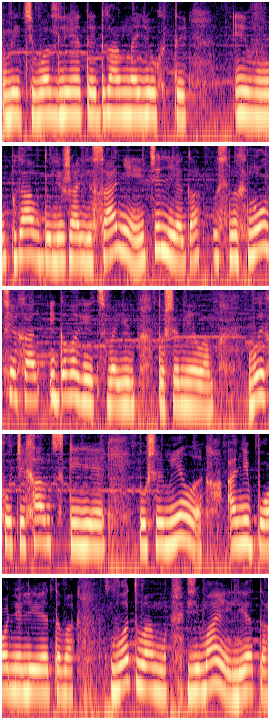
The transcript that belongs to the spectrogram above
Ведь возле этой дранной юхты и вправду лежали сани и телега. Усмехнулся хан и говорит своим душемилам, вы хоть и ханские душемилы, а не поняли этого. Вот вам зима и лето.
